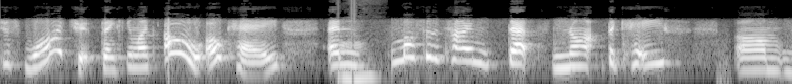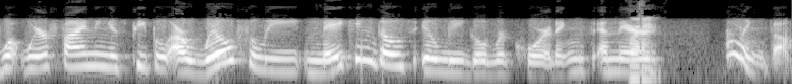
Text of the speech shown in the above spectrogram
just watch it thinking like, "Oh, okay." And mm-hmm. most of the time that's not the case. Um, what we're finding is people are willfully making those illegal recordings and they're right. selling them.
